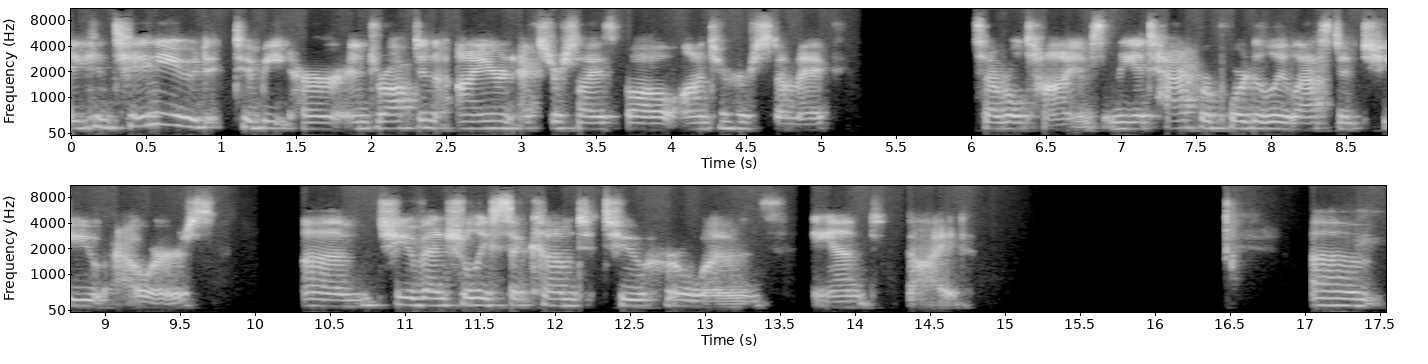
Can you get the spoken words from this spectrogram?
They continued to beat her and dropped an iron exercise ball onto her stomach several times. And the attack reportedly lasted two hours. Um, she eventually succumbed to her wounds and died. Um,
